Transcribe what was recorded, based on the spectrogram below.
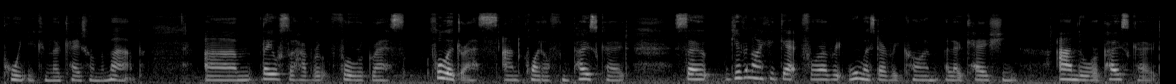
point you can locate on the map. Um, they also have full, regress, full address and quite often postcode. So given I could get for every almost every crime a location and or a postcode,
